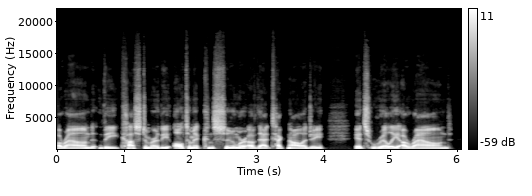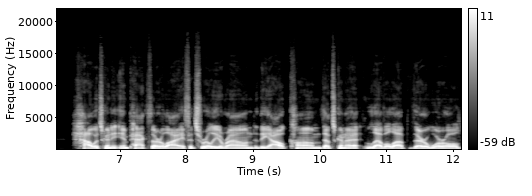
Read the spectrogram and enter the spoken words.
around the customer, the ultimate consumer of that technology, it's really around how it's going to impact their life. It's really around the outcome that's going to level up their world.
